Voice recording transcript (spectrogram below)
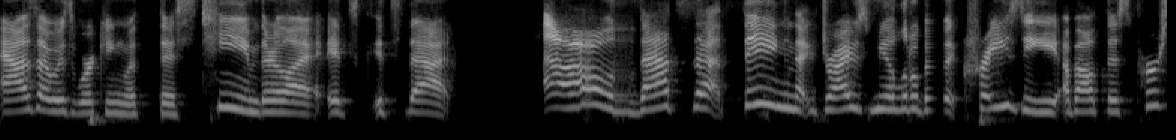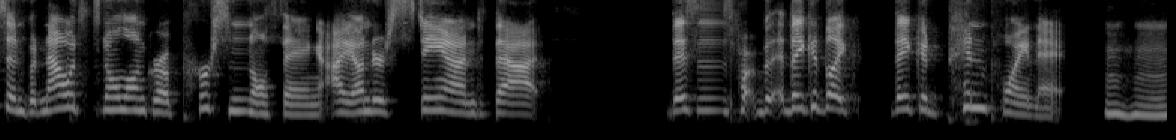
as I was working with this team, they're like, it's it's that oh, that's that thing that drives me a little bit crazy about this person. But now it's no longer a personal thing. I understand that this is part, but they could like, they could pinpoint it Mm-hmm.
